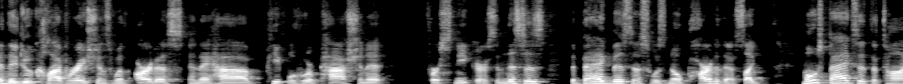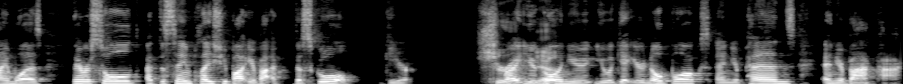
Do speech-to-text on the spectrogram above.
And they do collaborations with artists, and they have people who are passionate for sneakers. And this is the bag business was no part of this. Like most bags at the time was they were sold at the same place you bought your ba- the school gear Sure. right? You yeah. go and you you would get your notebooks and your pens and your backpack.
